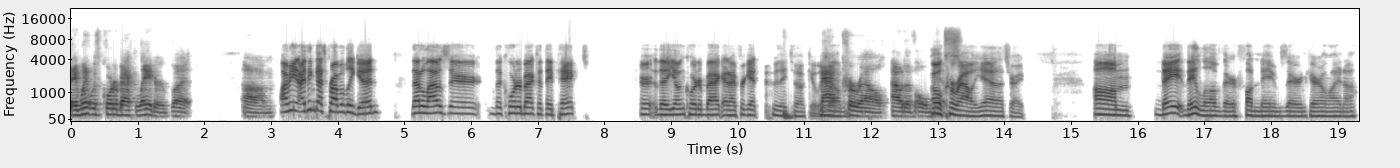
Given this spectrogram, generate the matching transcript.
They went with quarterback later, but um, I mean, I think that's probably good. That allows their the quarterback that they picked, or the young quarterback, and I forget who they took. It was Matt um, Corral out of Ole Miss. Oh, Corral. Yeah, that's right. Um, they they love their fun names there in Carolina.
